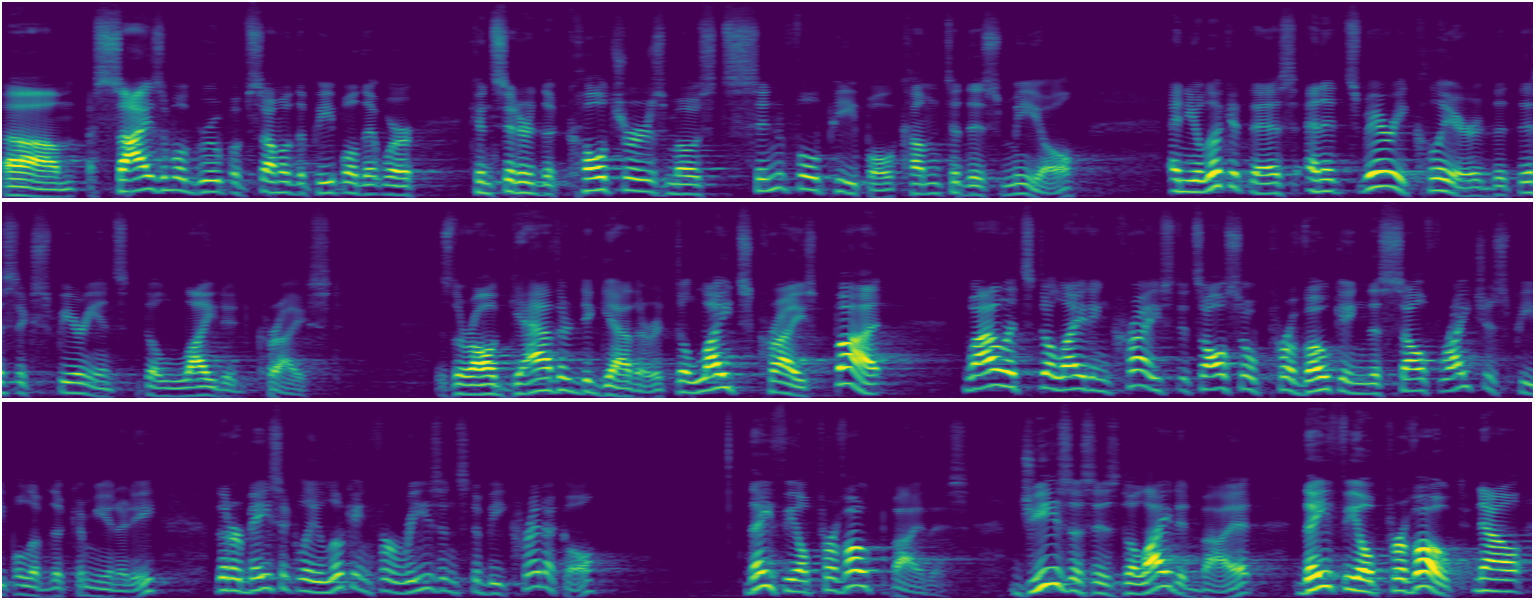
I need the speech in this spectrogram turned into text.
Um, a sizable group of some of the people that were considered the culture's most sinful people come to this meal. And you look at this, and it's very clear that this experience delighted Christ. As they're all gathered together, it delights Christ. But while it's delighting Christ, it's also provoking the self righteous people of the community that are basically looking for reasons to be critical. They feel provoked by this. Jesus is delighted by it. They feel provoked. Now,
